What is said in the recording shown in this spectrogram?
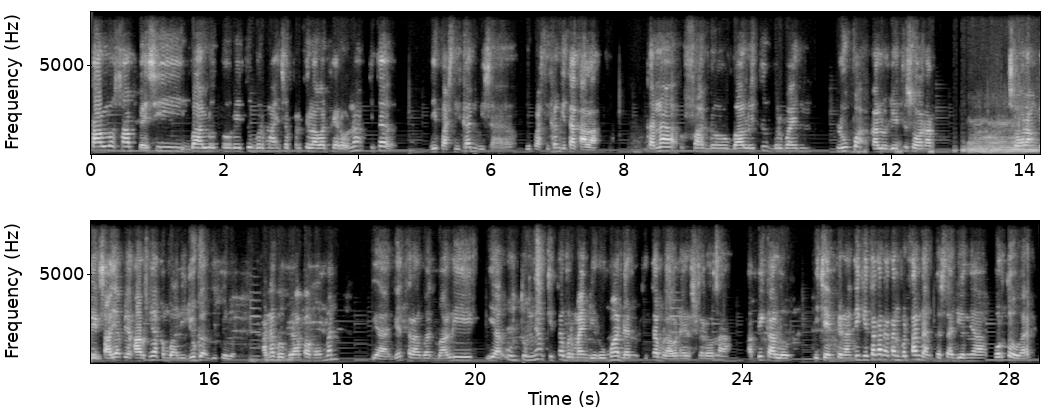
kalau sampai si Balotore itu bermain seperti lawan Verona, kita dipastikan bisa dipastikan kita kalah. Karena Fado Balo itu bermain lupa kalau dia itu seorang seorang back sayap yang harusnya kembali juga gitu loh. Karena beberapa momen ya dia terlambat balik. Ya untungnya kita bermain di rumah dan kita melawan AS Verona. Tapi kalau di Champion nanti kita kan akan bertandang ke stadionnya Porto kan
